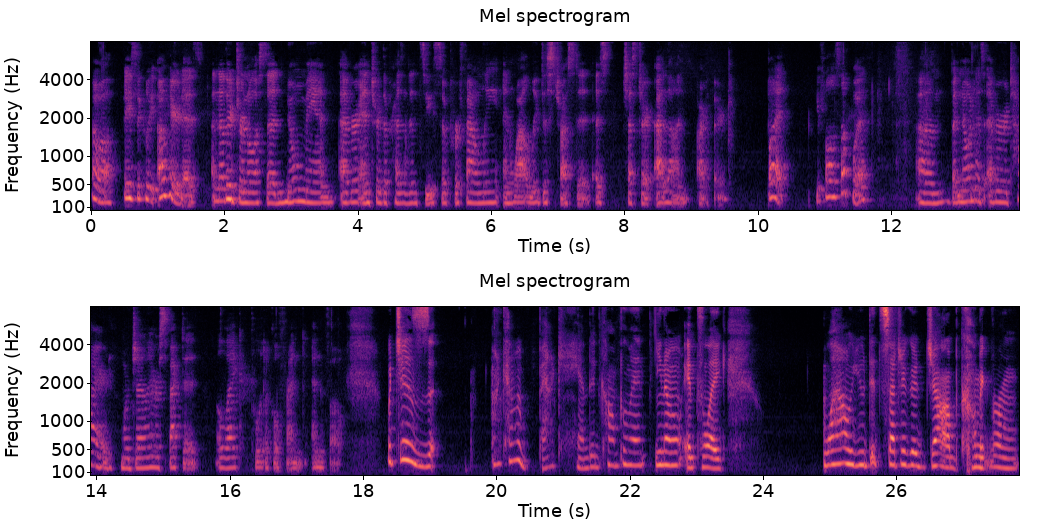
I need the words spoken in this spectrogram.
Oh well, basically, oh here it is. Another journalist said no man ever entered the presidency so profoundly and wildly distrusted as Chester Alan Arthur. But he follows up with, um, but no one has ever retired more generally respected, alike political friend and foe. which is kind of a backhanded compliment. You know, it's like, wow, you did such a good job coming from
